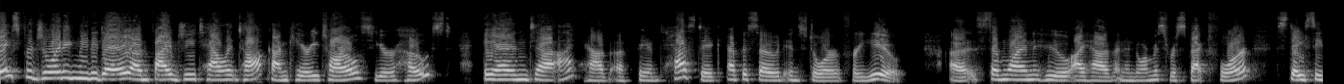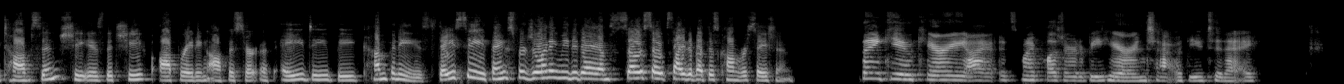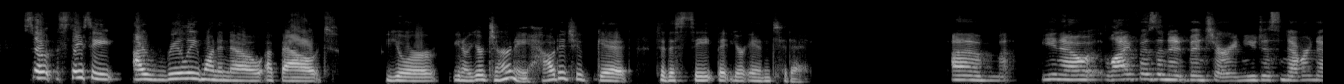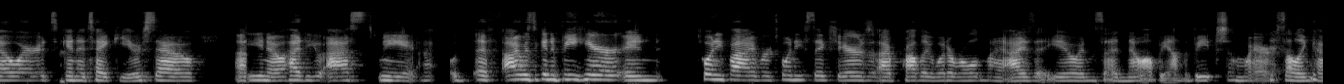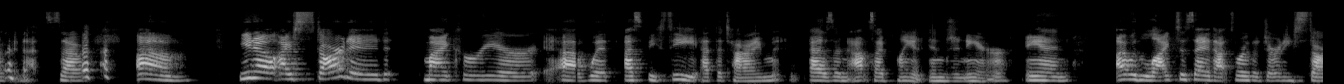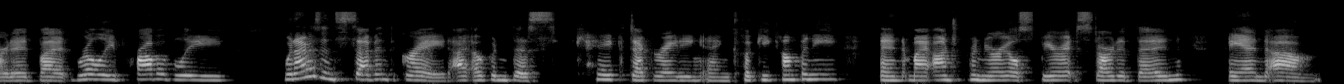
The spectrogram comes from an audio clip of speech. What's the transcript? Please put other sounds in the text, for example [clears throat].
Thanks for joining me today on 5G Talent Talk. I'm Carrie Charles, your host, and uh, I have a fantastic episode in store for you. Uh, someone who I have an enormous respect for, Stacey Thompson. She is the Chief Operating Officer of ADB Companies. Stacey, thanks for joining me today. I'm so so excited about this conversation. Thank you, Carrie. I, it's my pleasure to be here and chat with you today. So, Stacey, I really want to know about your you know your journey. How did you get to the seat that you're in today? Um you know life is an adventure and you just never know where it's going to take you. So uh, you know had you asked me uh, if i was going to be here in 25 or 26 years i probably would have rolled my eyes at you and said no i'll be on the beach somewhere selling [laughs] coconuts. So um you know i started my career uh, with SBC at the time as an outside plant engineer. And I would like to say that's where the journey started, but really, probably when I was in seventh grade, I opened this cake decorating and cookie company. And my entrepreneurial spirit started then. And, um,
